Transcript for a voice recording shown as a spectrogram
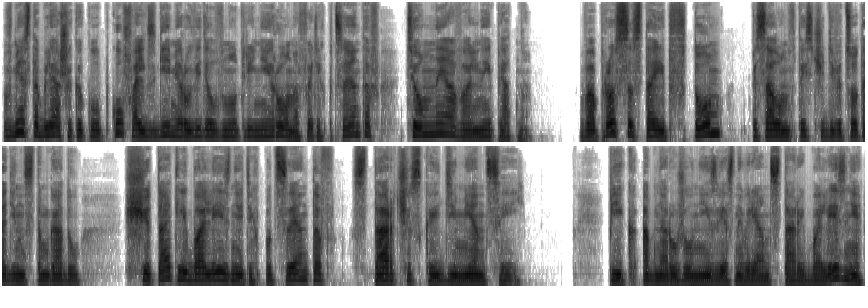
Вместо бляшек и клубков Альцгеймер увидел внутри нейронов этих пациентов темные овальные пятна. Вопрос состоит в том, писал он в 1911 году, считать ли болезнь этих пациентов старческой деменцией. Пик обнаружил неизвестный вариант старой болезни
